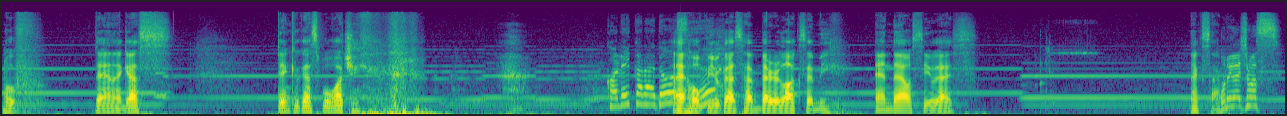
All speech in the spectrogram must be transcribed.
Oof. Then I guess, thank you guys for watching. I hope you guys have better luck than me. And I'll see you guys さん。お願いします。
